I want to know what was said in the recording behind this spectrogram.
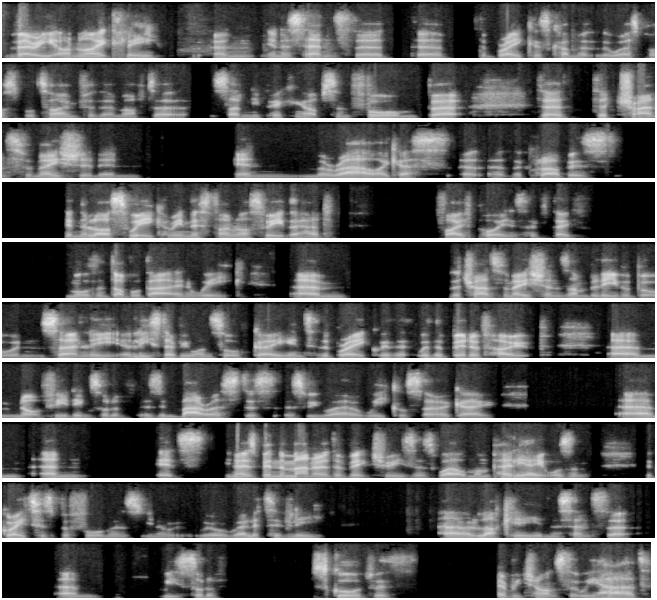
very unlikely, and in a sense, the the the break has come at the worst possible time for them after suddenly picking up some form. But the the transformation in in morale, I guess, at, at the club is in the last week. I mean, this time last week they had five points. They've, they've more than doubled that in a week. Um, the transformation is unbelievable, and certainly at least everyone's sort of going into the break with a, with a bit of hope, um, not feeling sort of as embarrassed as, as we were a week or so ago. Um, and it's you know it's been the manner of the victories as well. Montpellier it wasn't the greatest performance. You know we were relatively uh, lucky in the sense that um, we sort of scored with every chance that we had,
